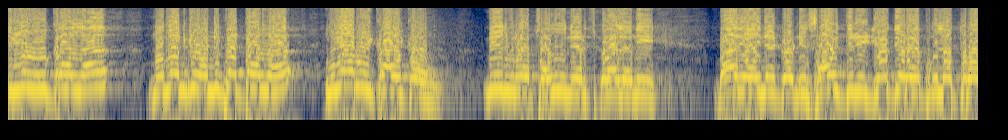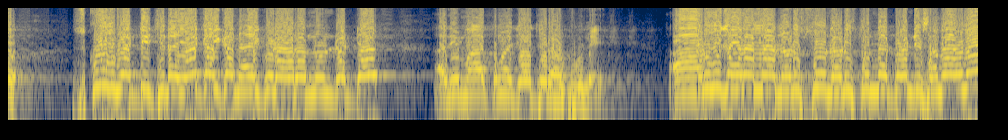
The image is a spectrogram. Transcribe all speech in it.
ఇల్లు ఊకాలన్నా మొదటికి వండి పెట్టాలన్నా ఇలా మీ కార్యక్రమం మీరు కూడా చదువు నేర్చుకోవాలని భార్య అయినటువంటి సావిత్రి జ్యోతిరావు పూలెత్తులో స్కూల్ పెట్టించిన ఏకైక నాయకుడు ఎవరన్నా ఉంటే అది మహాత్మా జ్యోతిరావు పూలే అడుగుజాడల్లో నడుస్తూ నడుస్తున్నటువంటి సమయంలో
